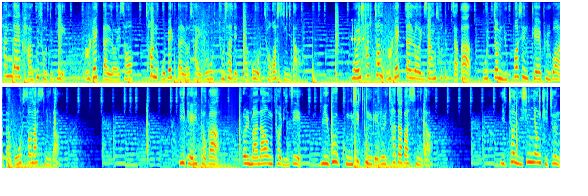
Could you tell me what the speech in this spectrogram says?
한 달 가구 소득이 500달러에서 1,500달러 사이로 조사됐다고 적었습니다. 월 4,500달러 이상 소득자가 5.6%에 불과하다고 써놨습니다. 이 데이터가 얼마나 엉터리인지 미국 공식 통계를 찾아봤습니다. 2020년 기준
